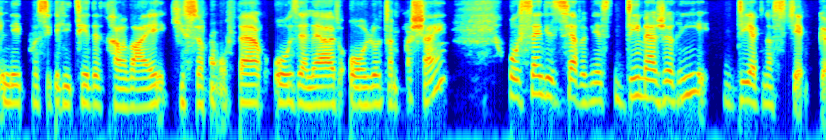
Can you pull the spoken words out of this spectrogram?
les possibilités de travail qui seront offertes aux élèves au l'automne prochain au sein des services d'imagerie diagnostique.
